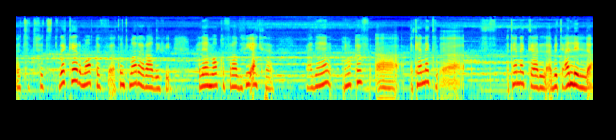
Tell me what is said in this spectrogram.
فتتذكر موقف كنت مرة راضي فيه بعدين موقف راضي فيه أكثر. بعدين موقف آه كأنك كأنك بتعلي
